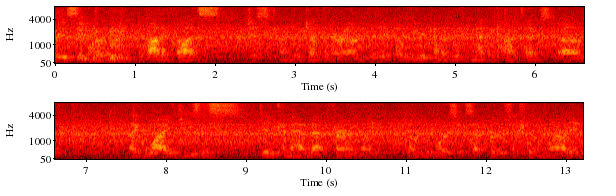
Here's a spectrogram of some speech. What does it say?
pretty similarly, a lot of thoughts just kind of jumping around with it, but we were kind of looking at the context of like why Jesus did kind of have that firm like don't divorce except for sexual immorality and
